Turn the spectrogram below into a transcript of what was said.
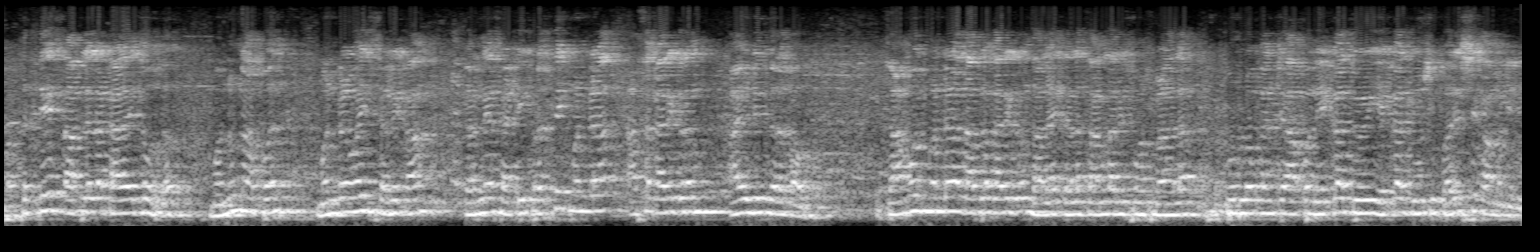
फक्त तेच आपल्याला टाळायचं होतं. म्हणून आपण मंडळवाईज सगळे काम करण्यासाठी प्रत्येक मंडळात असा कार्यक्रम आयोजित करत आहोत. जामोद मंडळात आपला कार्यक्रम झाला आहे त्याला चांगला रिस्पॉन्स मिळाला. भरपूर लोकांचे आपण एकाच वेळी एकाच दिवशी बरेचसे कामं केली.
